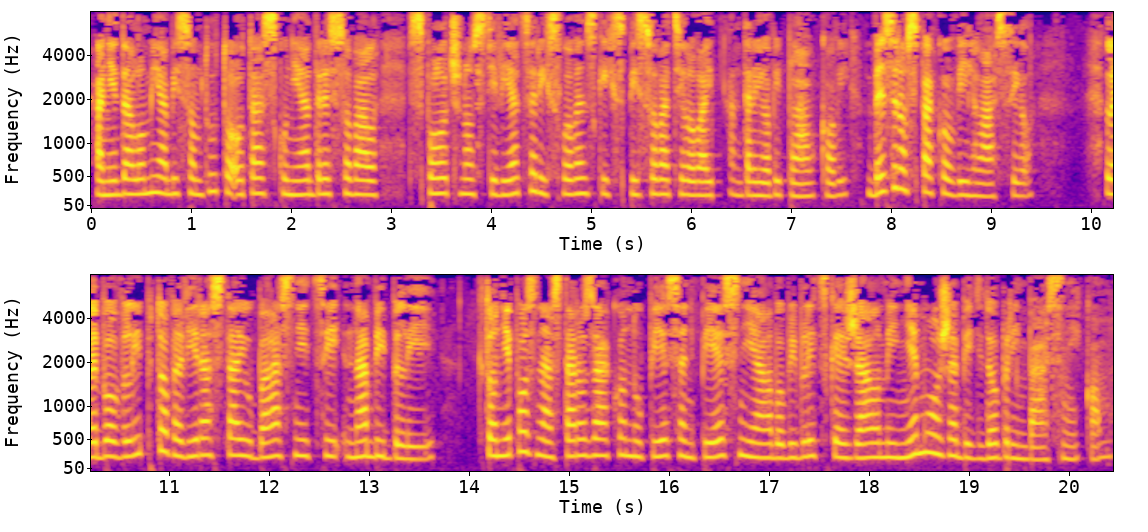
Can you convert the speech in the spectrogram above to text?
A nedalo mi, aby som túto otázku neadresoval v spoločnosti viacerých slovenských spisovateľov aj Andrejovi Plávkovi. Bez rozpakov vyhlásil. Lebo v Liptove vyrastajú básnici na Biblii. Kto nepozná starozákonnú pieseň piesni alebo biblické žalmy, nemôže byť dobrým básnikom.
